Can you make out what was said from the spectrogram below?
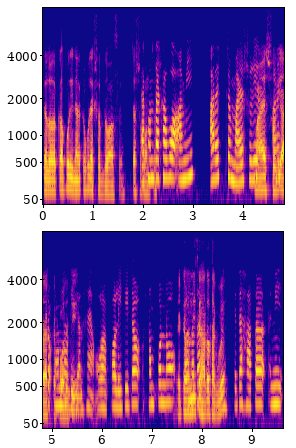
সেলোয়ার কাপড় ইনার কাপড় একসাথে দেওয়া আছে চারশো এখন দেখাবো আমি আরেকটা মায়েশ্বরী মায়েশ্বরী আরেকটা। ডিজাইন হ্যাঁ কোয়ালিটিটা সম্পূর্ণ এটা নিচে হাতা থাকবে। এটা হাতা নি-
